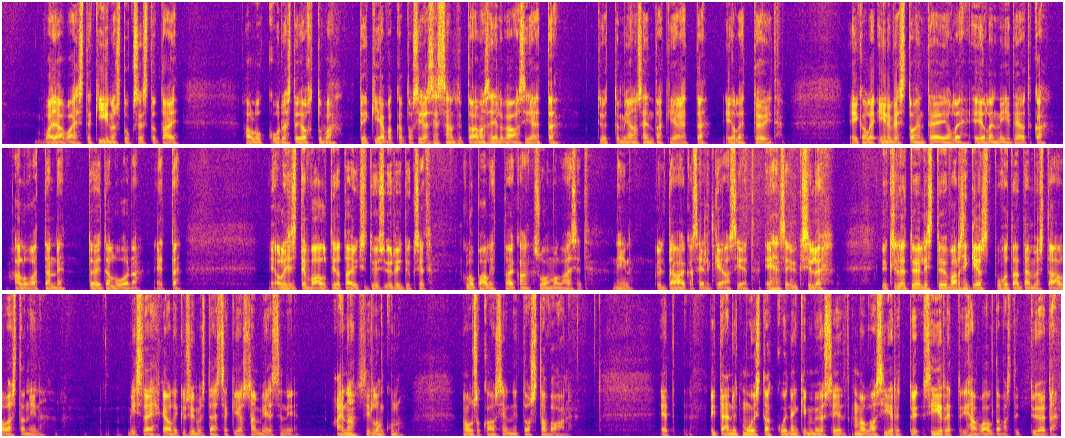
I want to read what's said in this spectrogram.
vajavaisesta kiinnostuksesta tai halukkuudesta johtuva tekijä, vaikka tosiasiassa on nyt aivan selvä asia, että työttömiä on sen takia, että ei ole töitä. Eikä ole investointeja, ei ole, ei ole niitä, jotka haluavat tänne töitä luoda, että olisi sitten valtio tai yksityisyritykset, globaalit tai suomalaiset, niin kyllä tämä on aika selkeä asia, että eihän se yksilö, yksilö työllistyy, varsinkin jos puhutaan tämmöistä aloista, niin missä ehkä oli kysymys tässäkin jossain mielessä, niin aina silloin kun nousukausi on, niin tosta vaan. Et pitää nyt muistaa kuitenkin myös siitä, että kun me ollaan siirretty, siirretty ihan valtavasti työtä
